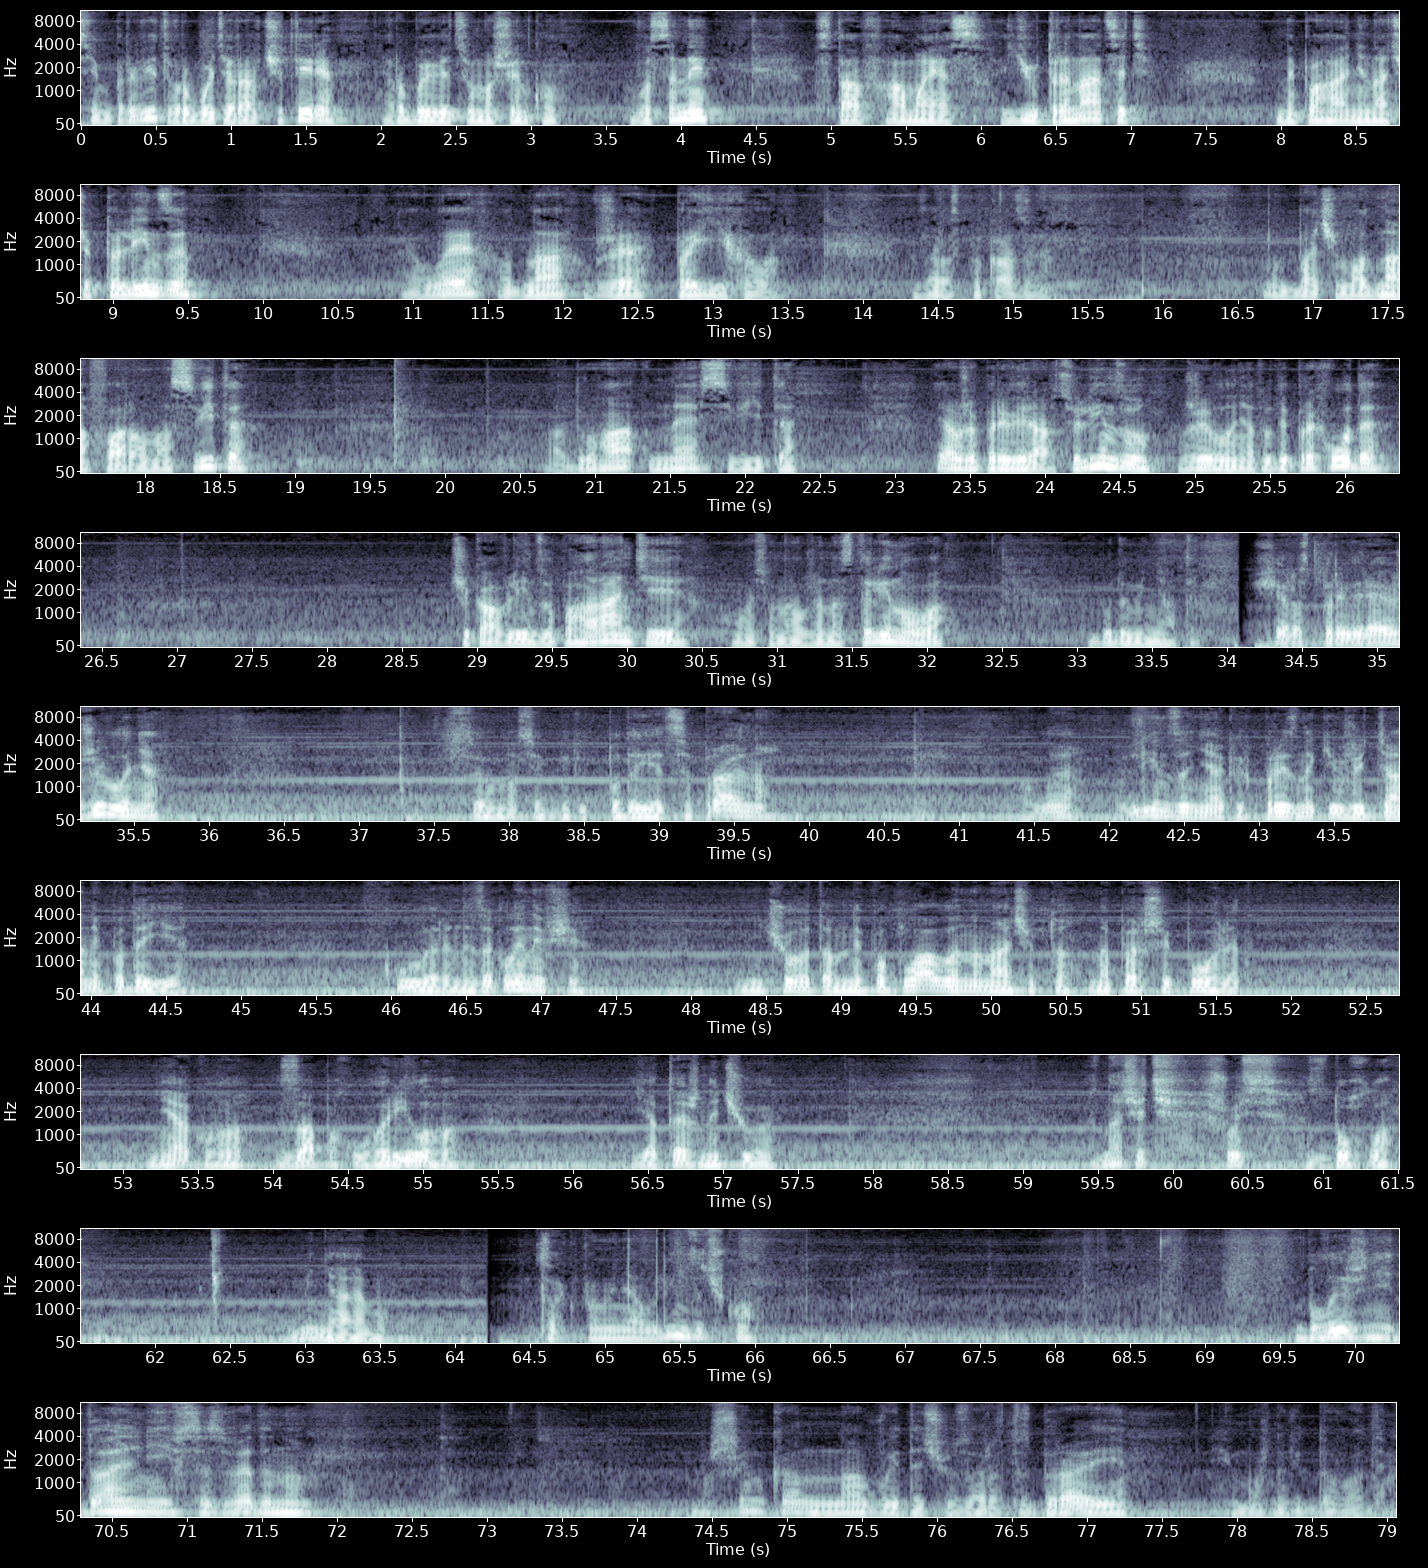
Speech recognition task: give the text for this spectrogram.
Всім привіт! В роботі RAV4. Робив я цю машинку восени. Став АМС U13. Непогані начебто лінзи. Але одна вже приїхала. Зараз показую. От бачимо, одна фара у нас світе, а друга не світе. Я вже перевіряв цю лінзу, вживлення туди приходить. Чекав лінзу по гарантії. Ось вона вже на столі нова. Буду міняти. Ще раз перевіряю живлення. Все у нас якби тут подається правильно. Але лінза ніяких признаків життя не подає. Кулери не заклинивші. Нічого там не поплавлено, начебто, на перший погляд. Ніякого запаху горілого я теж не чую. Значить, щось здохло. Міняємо. Так, поміняв лінзочку. Ближній, дальній, все зведено. Машинка на видачу зараз дозбираю її і можна віддавати.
